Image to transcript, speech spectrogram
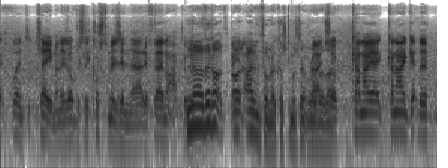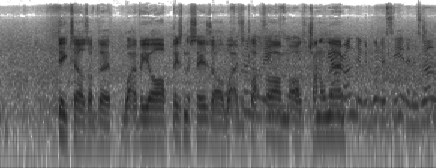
explain to the team, and there's obviously customers in there if they're not happy with No, they're not. I, being on. I haven't filmed no customers. Don't worry Right, about so that. can I can I get the details of the whatever your business is or whatever Channel name, platform or the channel If you are name? on there, we'd want to see it then as well.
